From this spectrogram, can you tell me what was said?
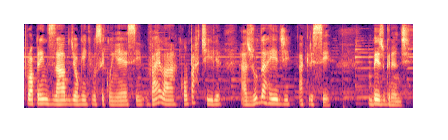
para o aprendizado de alguém que você conhece, vai lá, compartilha, ajuda a rede a crescer. Um beijo grande.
